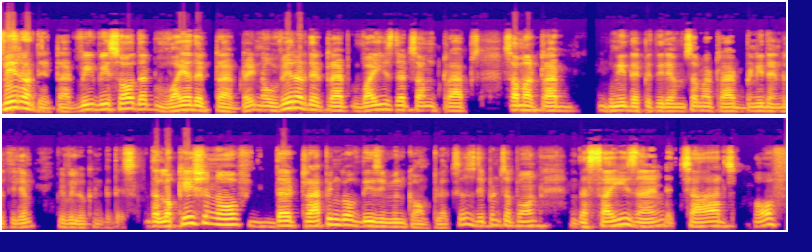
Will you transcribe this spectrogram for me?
where are they trapped? We, we saw that why are they trapped, right? Now, where are they trapped? Why is that some traps, some are trapped beneath the epithelium, some are trapped beneath the endothelium. We will look into this. The location of the trapping of these immune complexes depends upon the size and charge of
